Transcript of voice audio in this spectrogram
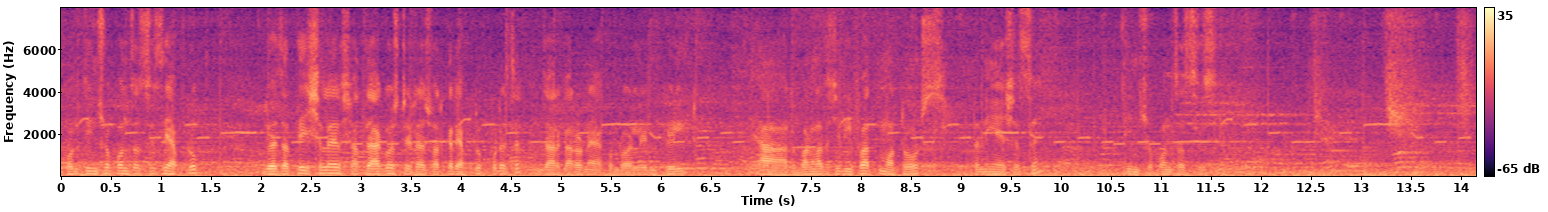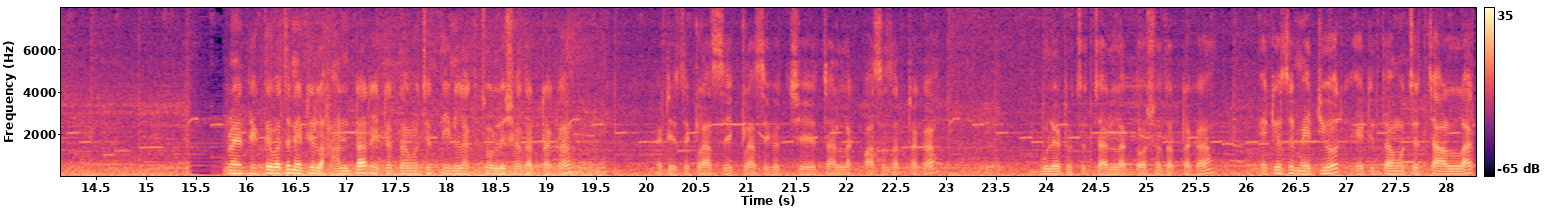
এখন তিনশো পঞ্চাশ সিসি অ্যাপ্রুভ দু হাজার তেইশ সালের সাথে আগস্ট এটা সরকারি অ্যাপ্রুভ করেছে, যার কারণে এখন রয়্যাল এনফিল্ড আর বাংলাদেশের ইফাত মোটরস এটা নিয়ে এসেছে তিনশো পঞ্চাশ সিসি আপনারা দেখতে পাচ্ছেন, এটি হলো হান্টার, এটার দাম হচ্ছে তিন লাখ চল্লিশ হাজার টাকা। এটি হচ্ছে ক্লাসিক ক্লাসিক হচ্ছে চার লাখ পাঁচ হাজার টাকা। বুলেট হচ্ছে চার লাখ দশ হাজার টাকা। এটি হচ্ছে মেটিওর, এটির দাম হচ্ছে চার লাখ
